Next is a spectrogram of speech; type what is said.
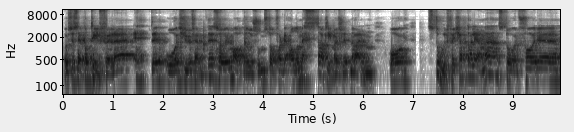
og Hvis du ser på tilfellet etter år 2050, så vil matproduksjonen stå for det aller meste av klimautslippene i verden. Og storfekjøtt alene står for eh,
